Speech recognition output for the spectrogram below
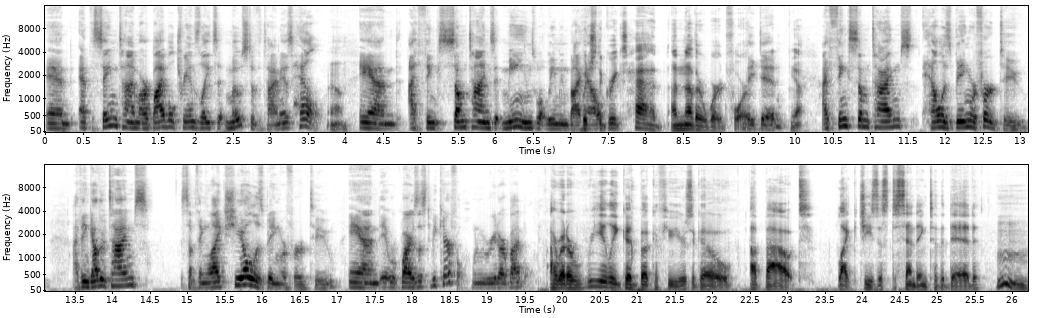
And at the same time our Bible translates it most of the time as hell. Yeah. And I think sometimes it means what we mean by Which hell. Which the Greeks had another word for. they did. yeah. I think sometimes hell is being referred to. I think other times something like Sheol is being referred to, and it requires us to be careful when we read our Bible. I read a really good book a few years ago about like Jesus descending to the dead. Hmm.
